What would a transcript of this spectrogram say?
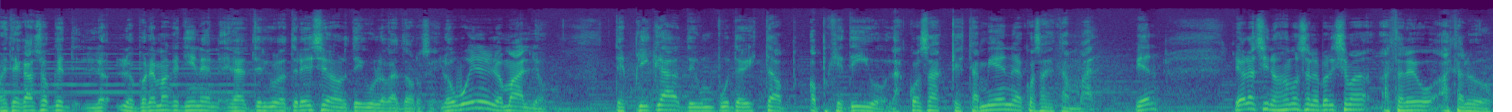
en este caso, que lo, problema que tiene el artículo 13 y el artículo 14. Lo bueno y lo malo. Te explica de un punto de vista objetivo las cosas que están bien y las cosas que están mal. Bien. Y ahora sí, nos vemos en la próxima. Hasta luego, hasta luego.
